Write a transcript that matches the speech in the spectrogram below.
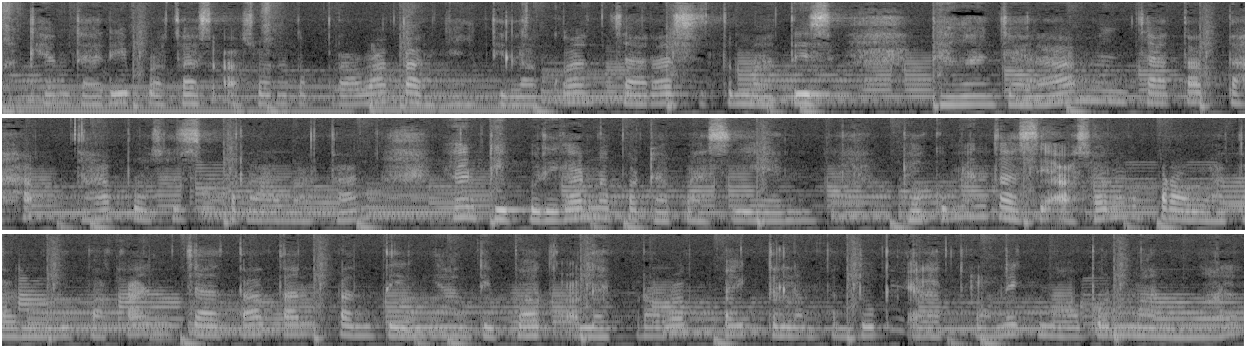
bagian dari proses asuhan keperawatan yang dilakukan secara sistematis dengan cara mencatat tahap-tahap proses perawatan yang diberikan kepada pasien. Dokumentasi asuhan keperawatan merupakan catatan penting yang dibuat oleh perawat baik dalam bentuk elektronik maupun manual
